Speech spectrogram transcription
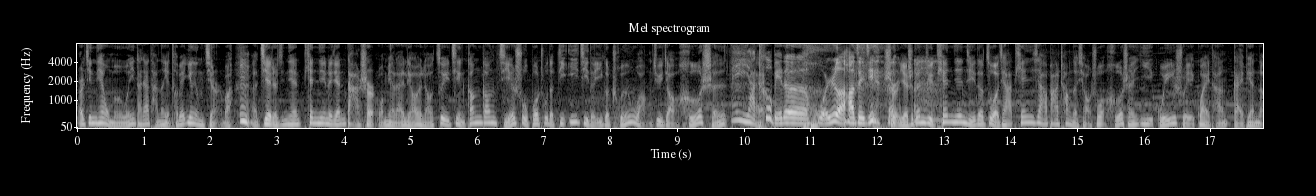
而今天我们文艺大家谈的，也特别应应景儿吧。嗯呃，借着今天天津这件大事儿，我们也来聊一聊最近刚刚结束播出的第一季的一个纯网剧，叫《河神》。哎呀，哎特别的火热哈，最近 是，也是根据天津籍的作家天下霸唱的小说《河神一鬼水怪谈》改编的。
